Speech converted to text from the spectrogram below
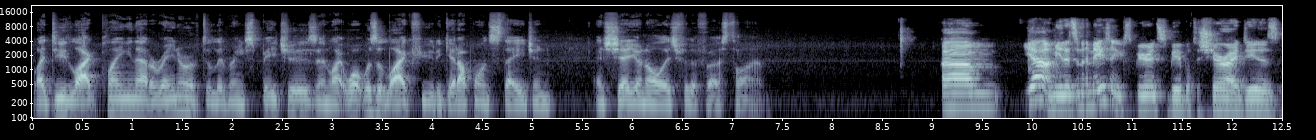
Like, do you like playing in that arena of delivering speeches? And like, what was it like for you to get up on stage and and share your knowledge for the first time? Um, yeah, I mean, it's an amazing experience to be able to share ideas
